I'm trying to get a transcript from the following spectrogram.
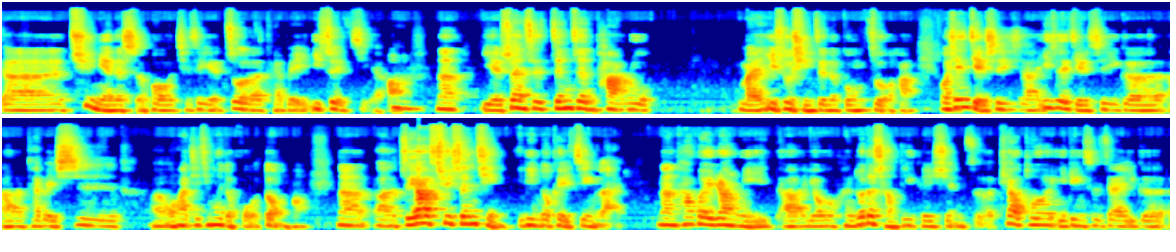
呃去年的时候，其实也做了台北艺穗节哈，嗯、那也算是真正踏入蛮艺术行政的工作哈。我先解释一下，艺穗节是一个呃台北市呃文化基金会的活动哈。那呃只要去申请，一定都可以进来。那它会让你啊、呃、有很多的场地可以选择，跳脱一定是在一个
